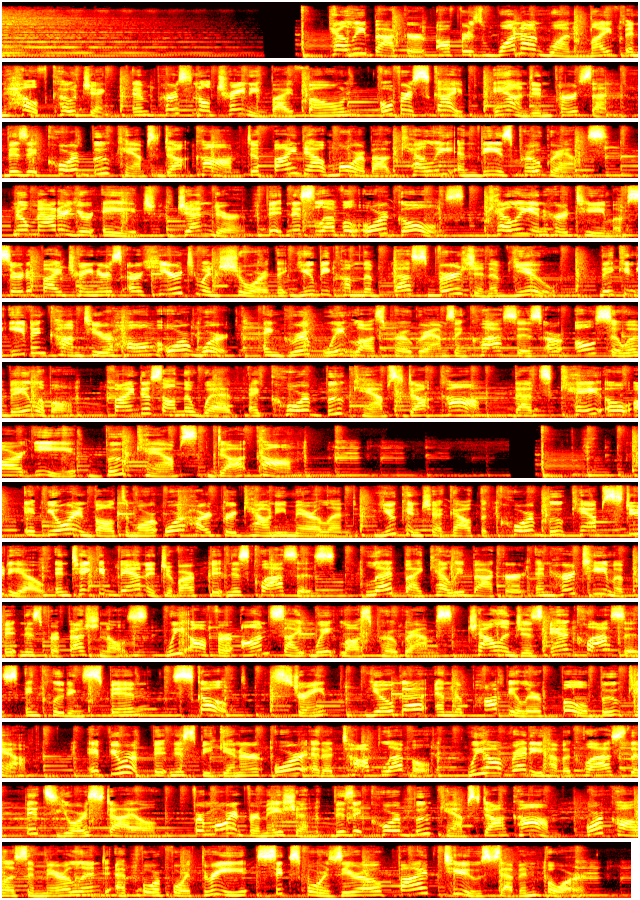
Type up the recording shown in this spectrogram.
Kelly Backer offers one on one life and health coaching and personal training by phone, over Skype, and in person. Visit korebootcamps.com to find out more about Kelly and these programs. No matter your age, gender, fitness level, or goals, Kelly and her team of certified trainers are here to ensure that you become the best version of you. They can even come to your home or work, and group weight loss programs and classes are also available. Find us on the web at korebootcamps.com. That's K O R E bootcamps.com. If you're in Baltimore or Harford County, Maryland, you can check out the Kore Bootcamp studio and take advantage of our fitness classes. Led by Kelly Backer and her team of fitness professionals, we offer on site weight loss programs, challenges, and classes, including spin, sculpt, strength, yoga, and the popular full boot camp. If you're a fitness beginner or at a top level, we already have a class that fits your style. For more information, visit korebootcamps.com or call us in Maryland at 443 640 5274.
